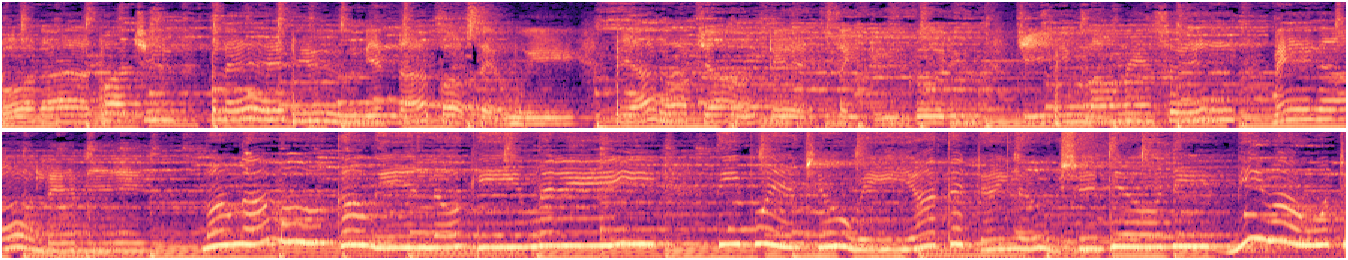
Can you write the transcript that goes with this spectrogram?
ဘောသာခွာချူပလဲဖြူမြင်သာပေါ်တဲ့ဝီဘုတရားတော်ကြောင့်တဲ့စိတ်တူကိုယ်တူကြည်ပြူမောင်မဲဆွေမေကလည်းမြည်မောင်ငါမို့ကောင်းငင်လောကီမရီတီးပွင့်ဖြိုးဝေရတဲ့တိုင်လုံးရှင်ပြောနေမိဘဝတ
